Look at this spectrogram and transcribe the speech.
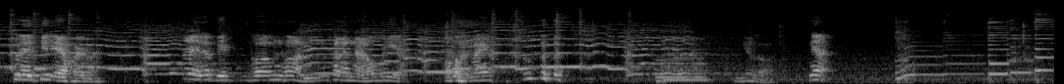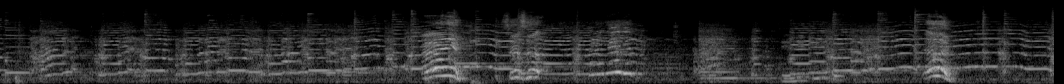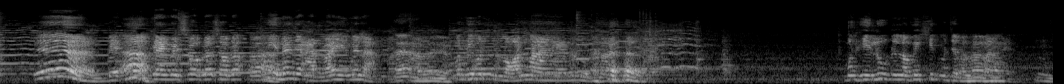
คุณได้ติดแอร์ใครมา ไอ้แล้วปิดเพราะว่ามันห่อนถ้ากันหนาวมึงอะเอาเปิไปดไหมเนี่ยเหรอเนี่ยเฮ้ยซื้อซื้อเออเนี่ยเด็กแกงไปชอบแล้วชอบแล้ว นี่น่าจะอัดไว้เห็นไหมล่ะ เอ้ยอะไรเนี่ยบางทีมันร้อนมาไง มันหลุดมา บางทีลูกที่เราไม่คิดมันจะหลุดมาไง อืม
